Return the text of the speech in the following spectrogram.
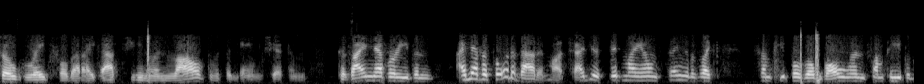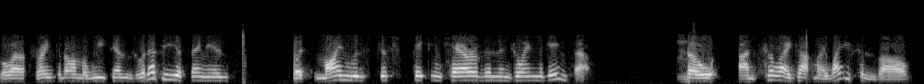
so grateful that I got Gina involved with the game chickens because I never even, I never thought about it much. I just did my own thing. It was like some people go bowling, some people go out drinking on the weekends, whatever your thing is. But mine was just taking care of and enjoying the game fowl. Mm-hmm. So until I got my wife involved,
